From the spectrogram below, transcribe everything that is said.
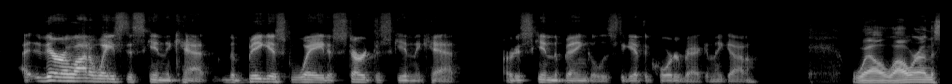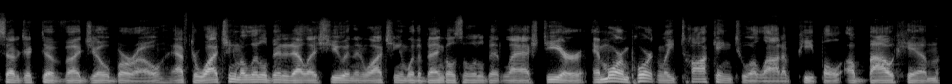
there are a lot of ways to skin the cat. The biggest way to start to skin the cat or to skin the Bengal is to get the quarterback, and they got him. Well, while we're on the subject of uh, Joe Burrow, after watching him a little bit at LSU and then watching him with the Bengals a little bit last year, and more importantly, talking to a lot of people about him,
